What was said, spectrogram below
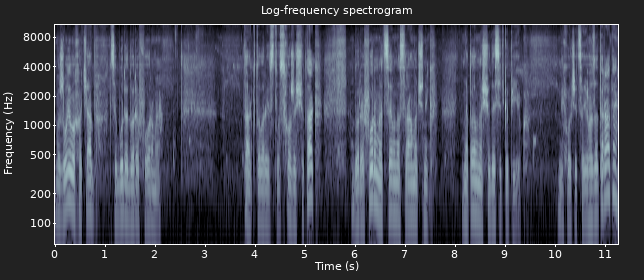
Можливо, хоча б це буде до реформи. Так, товариство, схоже, що так. До реформи це в нас рамочник, напевно, що 10 копійок. Не хочеться його затирати.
